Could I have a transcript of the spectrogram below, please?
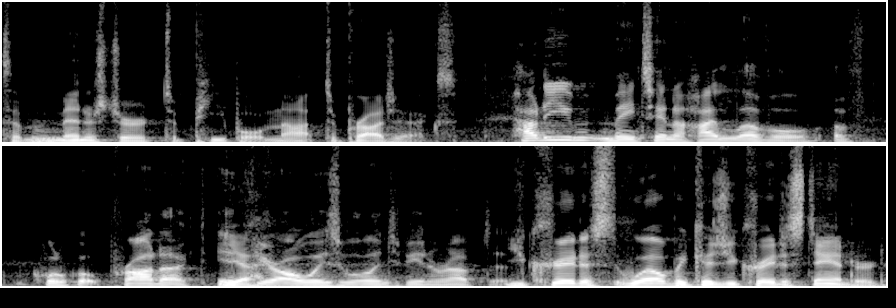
to Hmm. minister to people, not to projects. How do you maintain a high level of quote unquote product if Yeah. you're always willing to be interrupted? You create a well because you create a standard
